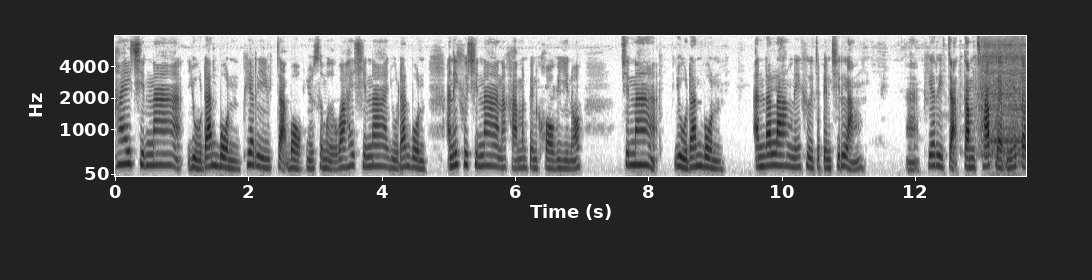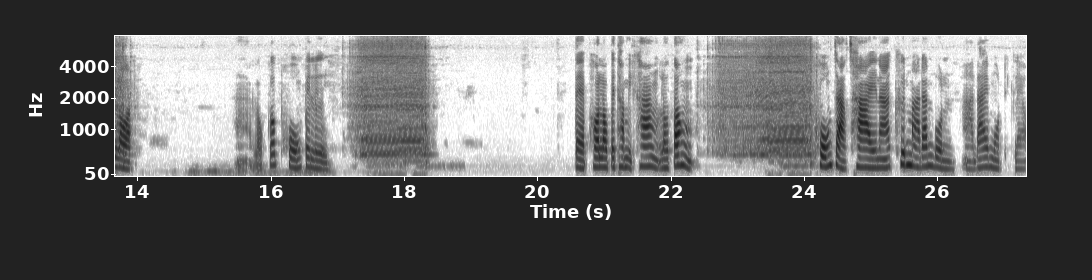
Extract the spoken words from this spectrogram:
ให้ชิ้นหน้าอยู่ด้านบน พี่รีจะบอกอยู่เสมอว่าให้ชิ้นหน้าอยู่ด้านบน อันนี้คือชิ้นหน้านะคะ มันเป็นคอวีเนาะ ชิ้นหน้าอยู่ด้านบน อันด้านล่างนี้คือจะเป็นชิ้นหลัง อ่าพี่รีจะกำชับแบบนี้ตลอด เราก็โพ้งไปเลย แต่พอเราไปทำอีกข้างเราต้องโพ้งจากชายนะขึ้นมาด้านบนอ่าได้หมดอีกแล้ว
